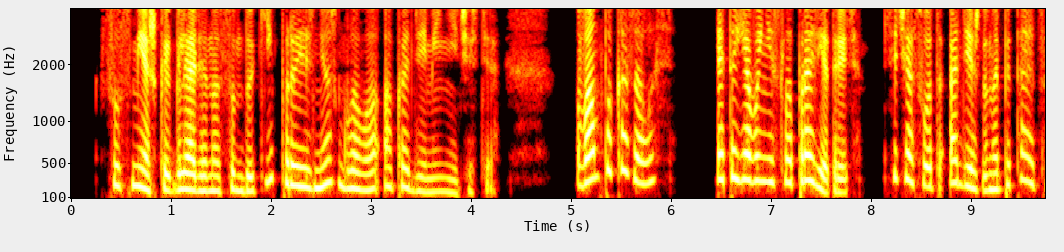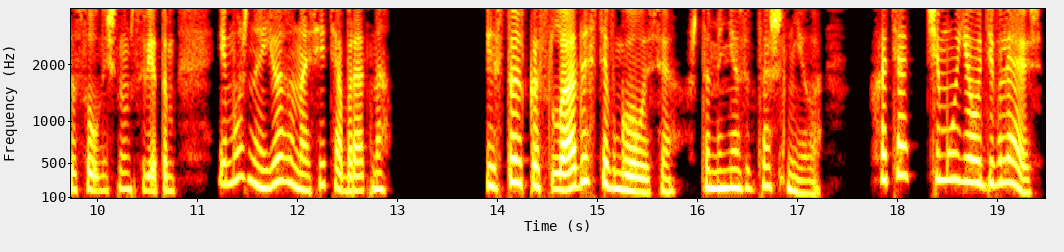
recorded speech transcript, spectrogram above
— с усмешкой, глядя на сундуки, произнес глава Академии Нечисти. «Вам показалось. Это я вынесла проветрить. Сейчас вот одежда напитается солнечным светом, и можно ее заносить обратно». И столько сладости в голосе, что меня затошнило. Хотя, чему я удивляюсь?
